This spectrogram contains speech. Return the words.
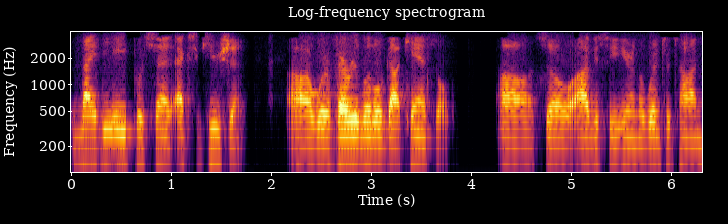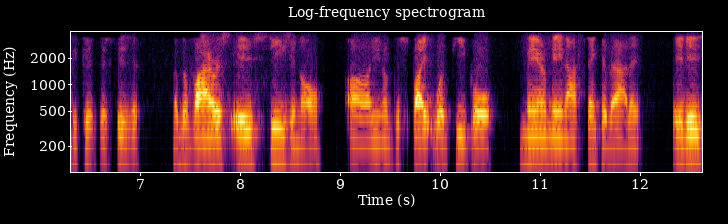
98 percent execution, where very little got canceled. Uh, so obviously here in the wintertime, because this is the virus is seasonal, uh, you know, despite what people may or may not think about it, it is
